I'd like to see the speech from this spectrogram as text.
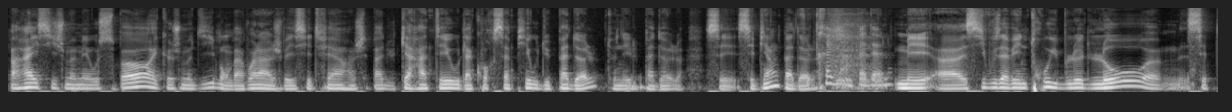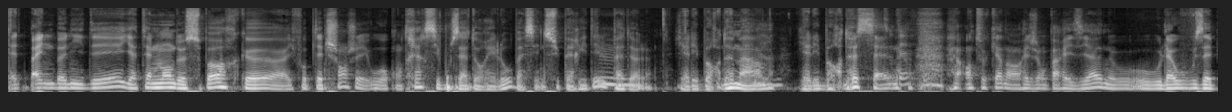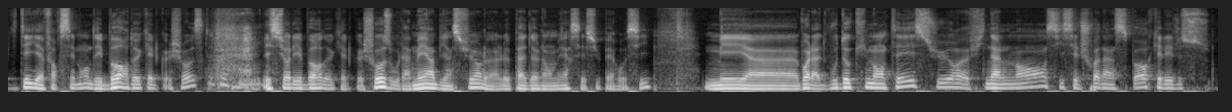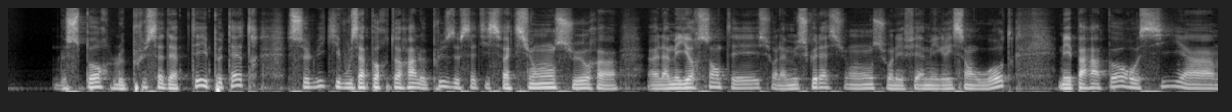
Pareil, si je me mets au sport et que je me dis bon ben voilà, je vais essayer de faire, je sais pas, du karaté ou de la course à pied ou du paddle. Tenez le paddle, c'est c'est bien le C'est paddle. très bien le paddle. Mais euh, si vous avez une trouille bleue de l'eau, euh, c'est peut-être pas une bonne idée. Il y a tellement de sports que euh, il faut peut-être changer. Ou au contraire, si vous adorez l'eau, bah, c'est une super idée le Mhm. paddle. Il y a les bords de Marne, il y a les bords de Seine. en tout cas dans la région parisienne ou, ou là où vous habitez, il y a forcément des bords de quelque chose. Et sur les bords de quelque chose, ou la mer, bien sûr, le, le paddle en mer, c'est super aussi. Mais euh, voilà, de vous documenter sur euh, finalement, si c'est le choix d'un sport, quel est le, sport le plus adapté et peut-être celui qui vous apportera le plus de satisfaction sur euh, euh, la meilleure santé, sur la musculation, sur l'effet amaigrissant ou autre, mais par rapport aussi à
